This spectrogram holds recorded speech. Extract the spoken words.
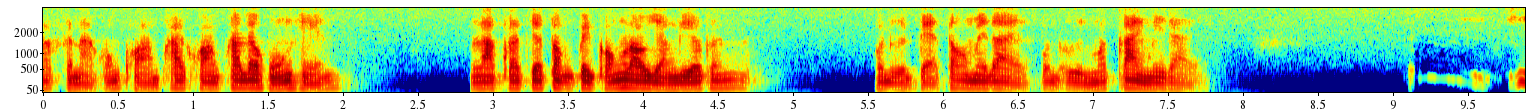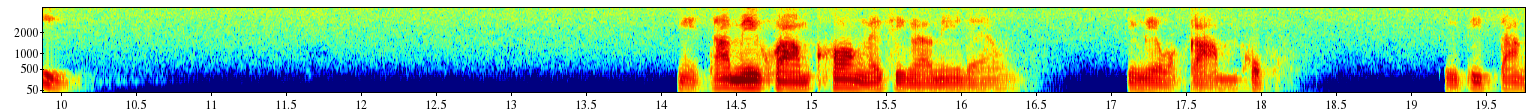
ลักษณะของความคาดความคาดแล้วหวงเห็นรักจะต้องเป็นของเราอย่างเดียวเท่านั้นคนอื่นแต่ต้องไม่ได้ คนอื่นมาใกล้ไม่ได้นี่ถ้ามีความคล่องในสิ่งเหล่านี้แล้ว จึงเรียกว่ากามภพคือที่ตั้ง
